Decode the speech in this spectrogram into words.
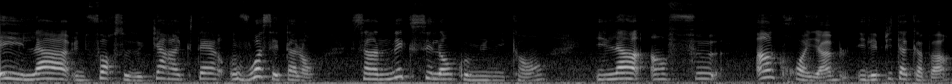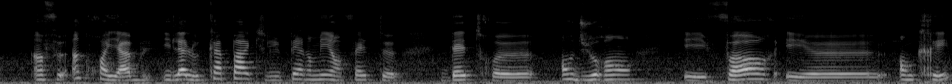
Et il a une force de caractère. On voit ses talents. C'est un excellent communicant. Il a un feu incroyable. Il est Pita Kappa. Un feu incroyable. Il a le kappa qui lui permet en fait euh, d'être euh, endurant et fort et euh, ancré.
